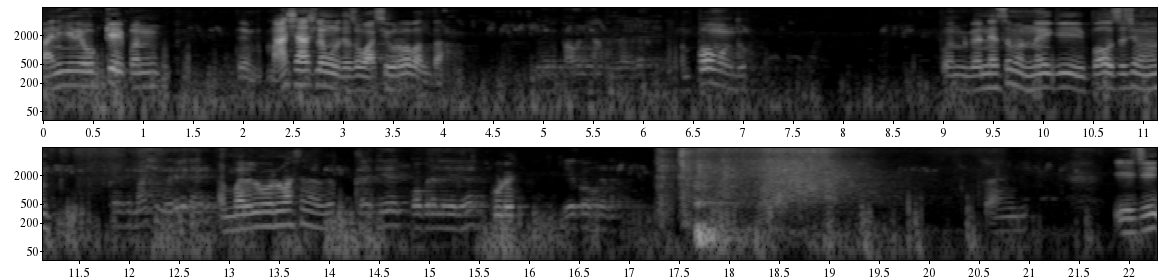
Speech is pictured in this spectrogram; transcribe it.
पाणी घेणे ओके पण ते मासे असल्यामुळे त्याचा एवढा घालता पाहू मग तू. पण गण्याचं म्हणणं आहे की पावसाचे म्हणून. माशी मरेल मरेल मरेल मासे ना गं. काय ते कोपऱ्याला कुठे? कोपऱ्याला. ही जी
